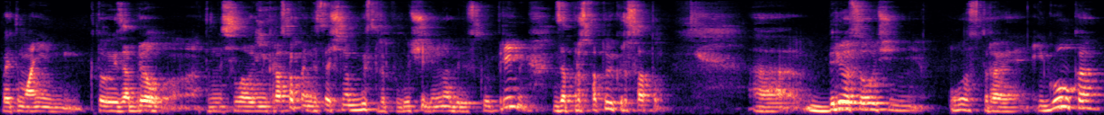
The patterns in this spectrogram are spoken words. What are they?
Поэтому они, кто изобрел атомно-силовой микроскоп, они достаточно быстро получили Нобелевскую премию за простоту и красоту. А, берется очень острая иголка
